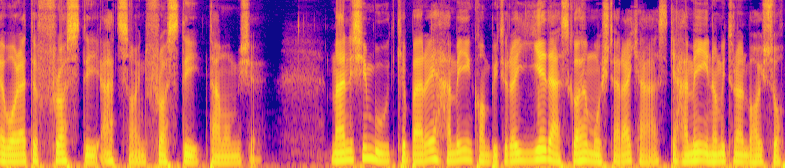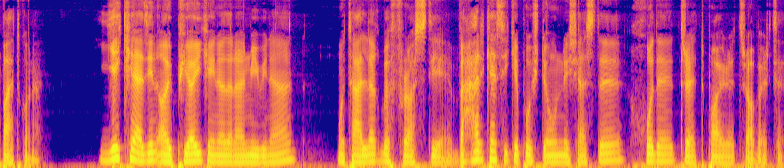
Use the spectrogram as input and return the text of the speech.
عبارت frosty at sign frosty تمام میشه. معنیش این بود که برای همه این کامپیوترها یه دستگاه مشترک هست که همه اینا می‌تونن باهاش صحبت کنن. یکی از این IP هایی که اینا دارن می‌بینن متعلق به فراستیه و هر کسی که پشت اون نشسته خود Dread Pirate Roberts ه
